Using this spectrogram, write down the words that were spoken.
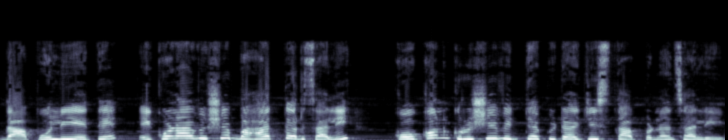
दापोली येथे एकोणावीसशे बहात्तर साली कोकण कृषी विद्यापीठाची स्थापना झाली.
